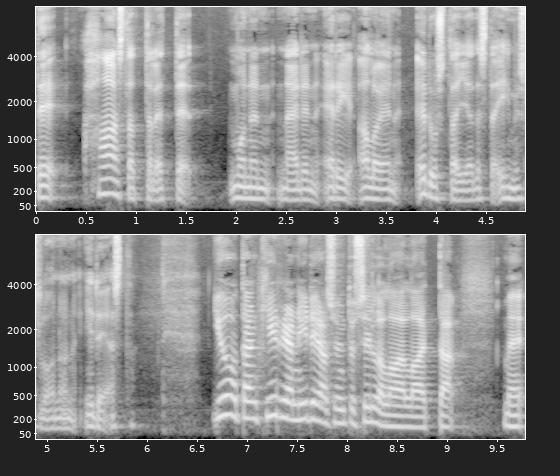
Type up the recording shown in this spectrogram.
te haastattelette monen näiden eri alojen edustajia tästä ihmisluonnon ideasta – Joo, tämän kirjan idea syntyi sillä lailla, että me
